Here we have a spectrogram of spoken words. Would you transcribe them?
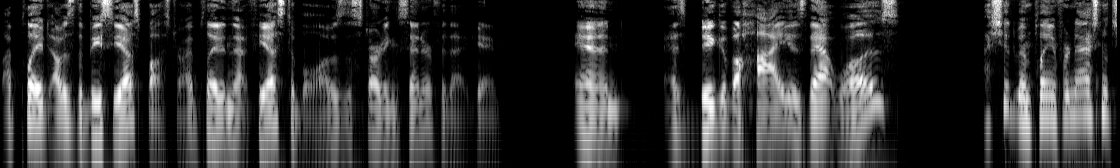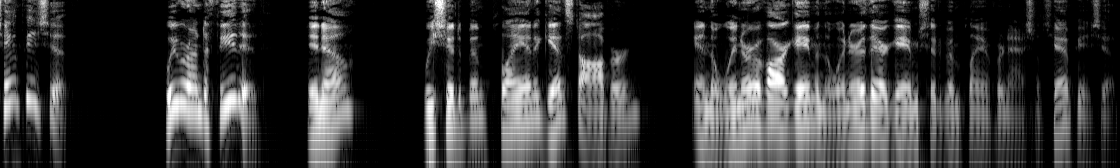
I played, I was the BCS buster. I played in that Fiesta Bowl. I was the starting center for that game. And as big of a high as that was, I should have been playing for national championship. We were undefeated, you know? We should have been playing against Auburn, and the winner of our game and the winner of their game should have been playing for national championship.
